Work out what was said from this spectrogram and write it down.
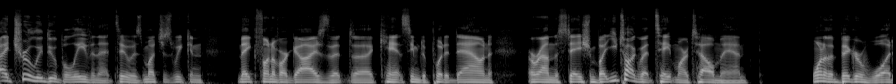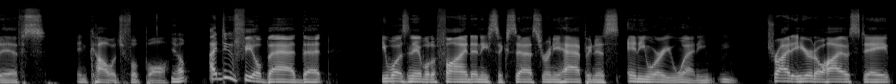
I truly do believe in that too, as much as we can make fun of our guys that uh, can't seem to put it down around the station. But you talk about Tate Martell, man, one of the bigger what ifs in college football. Yep. I do feel bad that he wasn't able to find any success or any happiness anywhere he went. He, tried it here at Ohio State.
